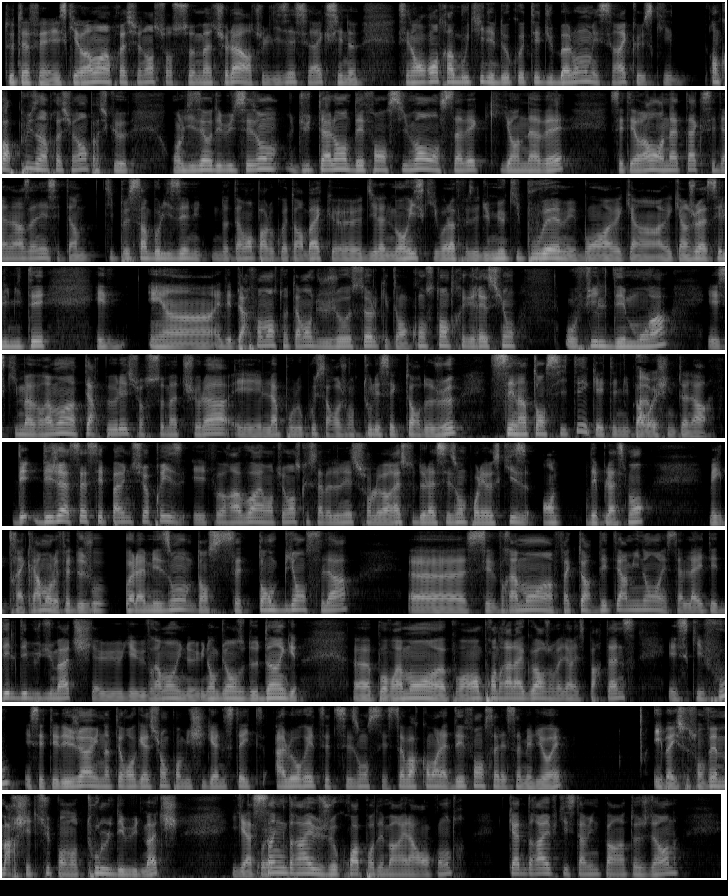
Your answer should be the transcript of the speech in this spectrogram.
Tout à fait. Et ce qui est vraiment impressionnant sur ce match-là, alors tu le disais, c'est vrai que c'est une, c'est une rencontre aboutie des deux côtés du ballon, mais c'est vrai que ce qui est encore plus impressionnant parce que on le disait au début de saison, du talent défensivement, on savait qu'il y en avait. C'était vraiment en attaque ces dernières années. C'était un petit peu symbolisé, notamment par le quarterback euh, Dylan Morris, qui voilà faisait du mieux qu'il pouvait, mais bon avec un avec un jeu assez limité et et, un, et des performances notamment du jeu au sol qui étaient en constante régression au fil des mois. Et ce qui m'a vraiment interpellé sur ce match-là, et là pour le coup ça rejoint tous les secteurs de jeu, c'est l'intensité qui a été mise par ah Washington. Alors, déjà ça c'est pas une surprise, et il faudra voir éventuellement ce que ça va donner sur le reste de la saison pour les Huskies en déplacement. Mais très clairement, le fait de jouer à la maison dans cette ambiance-là, euh, c'est vraiment un facteur déterminant et ça l'a été dès le début du match. Il y a eu, il y a eu vraiment une, une ambiance de dingue euh, pour vraiment euh, pour vraiment prendre à la gorge, on va dire les Spartans. Et ce qui est fou, et c'était déjà une interrogation pour Michigan State à l'orée de cette saison, c'est savoir comment la défense allait s'améliorer. Et ben ils se sont fait marcher dessus pendant tout le début de match. Il y a cinq drives, je crois, pour démarrer la rencontre. Quatre drives qui se terminent par un touchdown.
